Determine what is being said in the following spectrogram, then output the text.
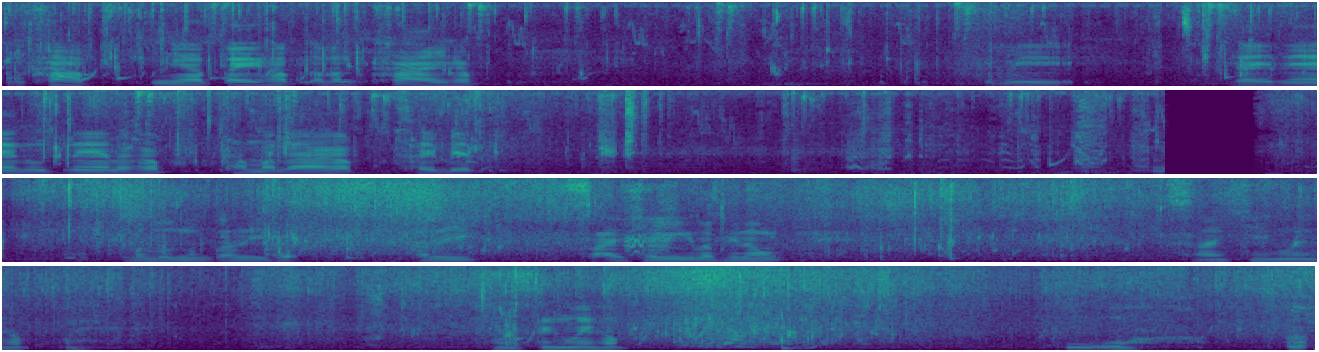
มันขาบเนี่ยไปครับแล้วมันค่ายครับนี่ใส่แน่รุดแน่เลยครับ ธรรมดาครับใส่เบ็ดมันหลุดกันอีกครับ อันนี้สายเค็งอีกแล้วพี่น้อง สายเค็งเลยครับหตึงเลยครับโอ้เอ๊ะ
